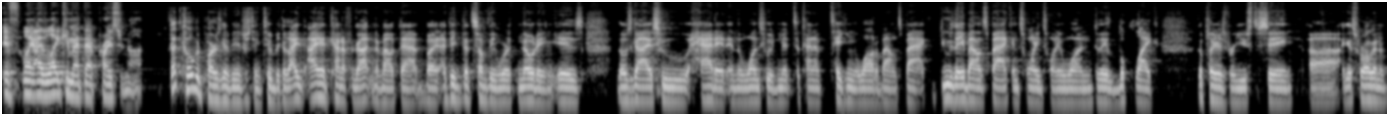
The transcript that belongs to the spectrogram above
if like I like him at that price or not. That COVID part is going to be interesting too because I, I had kind of forgotten about that, but I think that's something worth noting is those guys who had it and the ones who admit to kind of taking a while to bounce back. Do they bounce back in 2021? Do they look like the players we're used to seeing. Uh, I guess we're all going to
